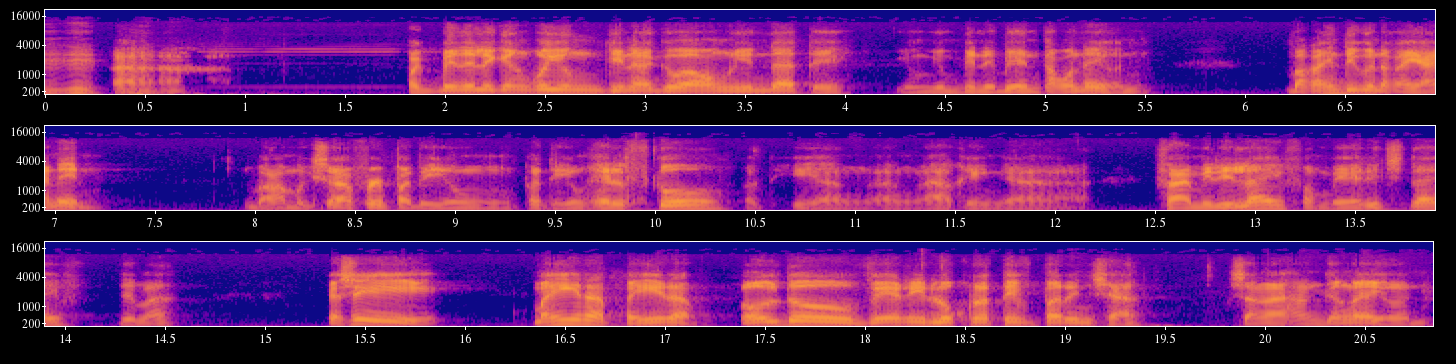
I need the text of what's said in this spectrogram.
Mm-mm. Ah, pag binaligan ko yung ginagawa kong yun dati, yung, yung binibenta ko na yun, baka hindi ko na kayanin. Baka mag-suffer pati yung, pati yung health ko, pati ang, ang aking ah, family life, ang marriage life, di ba? Kasi mahirap, mahirap. Although very lucrative pa rin siya sa nga hanggang ngayon,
